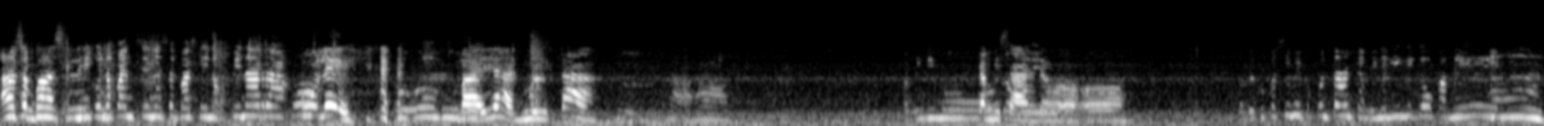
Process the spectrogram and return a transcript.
ah, sa bus, Hindi ko napansin na sa bus lane ako, pinara ako. huli, Oo, huli. bayad, multa. Hmm. Oo. Pag hindi mo Kabisado, gamayo. oo. Sabi ko kasi may pupuntahan kami, naliligaw kami. Mm.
